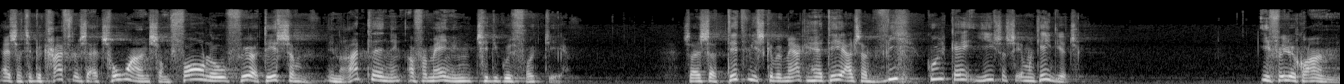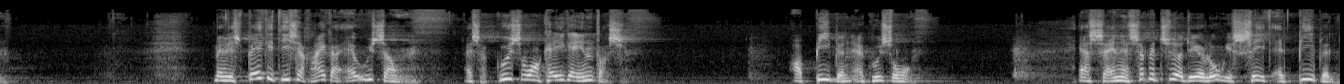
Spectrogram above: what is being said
Altså til bekræftelse af Toraen, som forlov før det som en retledning og formaning til de gudfrygtige. Så altså det, vi skal bemærke her, det er altså, vi, Gud gav Jesus evangeliet. Ifølge Koranen. Men hvis begge disse rækker er udsagn, altså Guds ord kan ikke ændres, og Bibelen er Guds ord, er sande, så betyder det jo logisk set, at Bibelen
